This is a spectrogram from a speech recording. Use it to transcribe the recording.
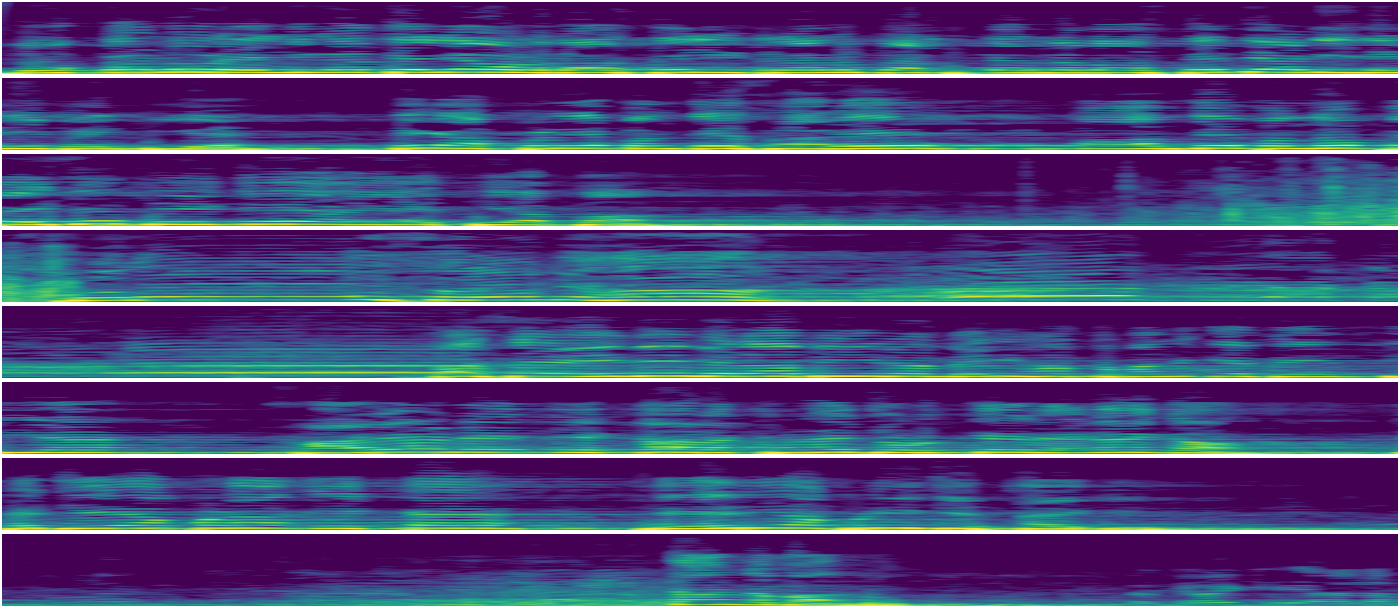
ਲੋਕਾਂ ਨੂੰ ਰੈਲੀਆਂ ਤੇ ਲਿਆਉਣ ਵਾਸਤੇ, ਲੀਡਰਾਂ ਨੂੰ ਇਕੱਠ ਕਰਨ ਵਾਸਤੇ ਦਿਹਾੜੀ ਦੇਣੀ ਪੈਂਦੀ ਹੈ। ਤੇ ਆਪਣੇ ਬੰਦੇ ਸਾਰੇ ਆਪਦੇ ਵੱਲੋਂ ਪੈਸੇ ਦੇ ਕੇ ਆਏ ਆ ਇੱਥੇ ਆਪਾਂ। ਬੋਲੇ ਸੋ ਨਿਹਾਲ ਬਸ ਐਵੇਂ ਮੇਰਾ ਵੀਰ ਮੇਰੀ ਹੱਥ ਬੰਨ ਕੇ ਬੇਨਤੀ ਹੈ ਸਾਰਿਆਂ ਨੇ ਏਕਾ ਰੱਖਣਾ ਜੁੜ ਕੇ ਰਹਿਣਾ ਹੈਗਾ। ਤੇ ਜੇ ਆਪਣਾ ਇੱਕ ਹੈ ਫੇਰ ਹੀ ਆਪਣੀ ਜਿੱਤ ਹੈਗੀ। ਧੰਨਵਾਦ ਸਰ ਕਿਵੇਂ ਕੀ ਹਾਲ ਆ?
